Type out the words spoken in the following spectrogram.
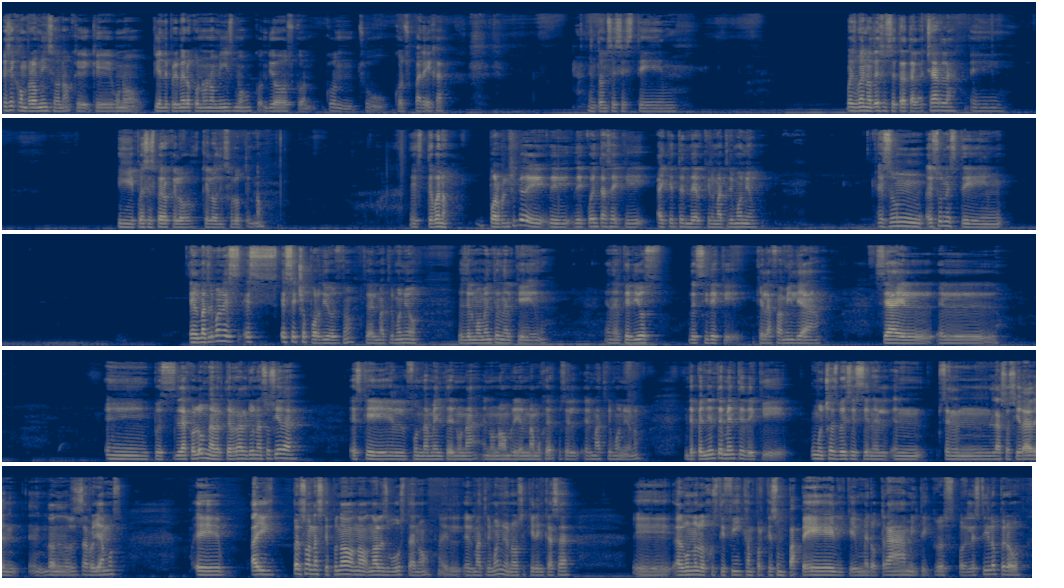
ese compromiso, ¿no? Que, que, uno tiene primero con uno mismo, con Dios, con, con, su, con su pareja. Entonces, este pues bueno, de eso se trata la charla. Eh, y pues espero que lo, que lo disfruten, ¿no? Este, bueno, por principio de, cuentas hay que, hay que entender que el matrimonio es un, es un, este, el matrimonio es, es, es hecho por Dios, ¿no? O sea, el matrimonio desde el momento en el que, en el que Dios decide que, que la familia sea el, eh, pues la columna vertebral de una sociedad es que el fundamento en una en un hombre y en una mujer pues el, matrimonio no independientemente de que muchas veces en el en, pues, la sociedad en, donde nos desarrollamos eh, hay personas que pues no, no, no les gusta no el, el matrimonio no se quieren casar eh, algunos lo justifican porque es un papel y que un mero trámite y cosas por el estilo, pero,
